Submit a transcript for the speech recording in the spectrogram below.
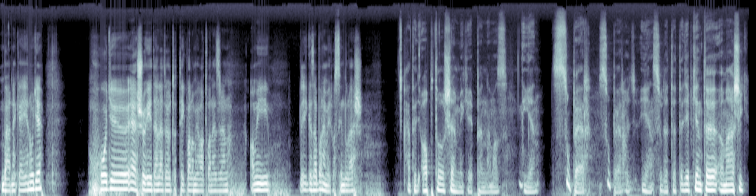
bár ne kelljen, ugye, hogy első héten letöltötték valami 60 ezeren, ami igazából nem egy rossz indulás. Hát egy aptól semmiképpen nem az. Igen. Szuper, szuper, hogy ilyen született. Egyébként a másik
